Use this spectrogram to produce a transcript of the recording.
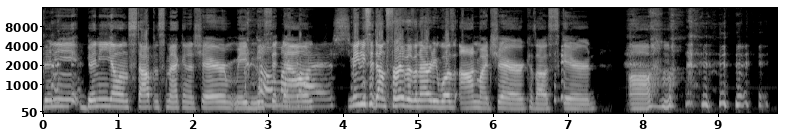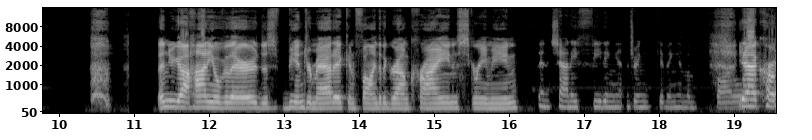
Benny Benny yelling stop and smacking a chair made me oh sit my down. gosh. Made me sit down further than I already was on my chair because I was scared. um then you got Hani over there just being dramatic and falling to the ground crying and screaming. And Channy feeding him, drink, giving him a bottle. Yeah, cr-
